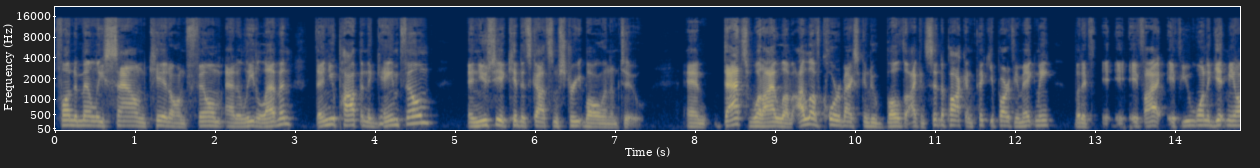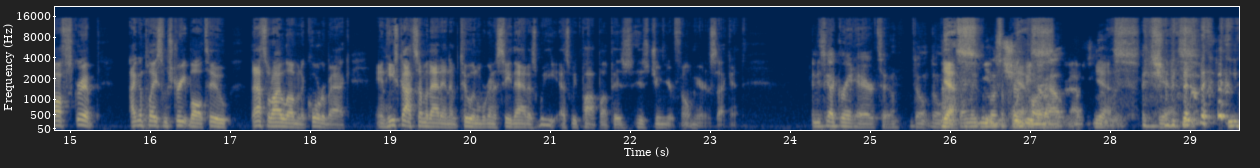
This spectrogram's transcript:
fundamentally sound kid on film at Elite 11. Then you pop in the game film and you see a kid that's got some street ball in him too. And that's what I love. I love quarterbacks can do both. I can sit in the pocket and pick you apart if you make me, but if if I if you want to get me off script, I can play some street ball too. That's what I love in a quarterback. And he's got some of that in him too. And we're going to see that as we as we pop up his his junior film here in a second. And he's got great hair too. Don't don't, yes. don't leave the most important part out. Yes. yes. he,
